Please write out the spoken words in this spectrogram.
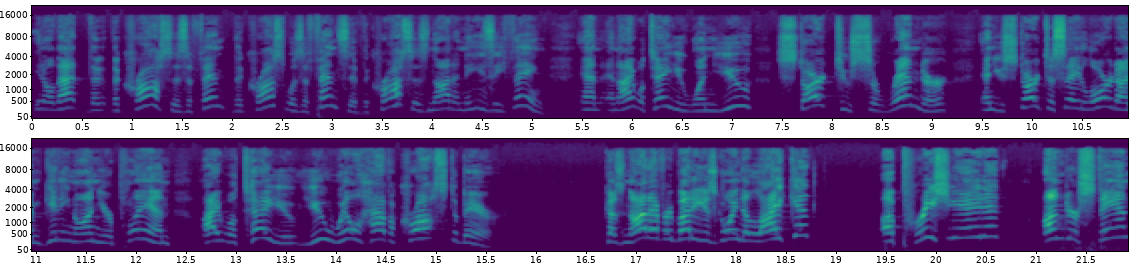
You know that the, the cross is offen- the cross was offensive. The cross is not an easy thing. And and I will tell you, when you start to surrender and you start to say, Lord, I'm getting on your plan, I will tell you, you will have a cross to bear. Because not everybody is going to like it, appreciate it, understand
